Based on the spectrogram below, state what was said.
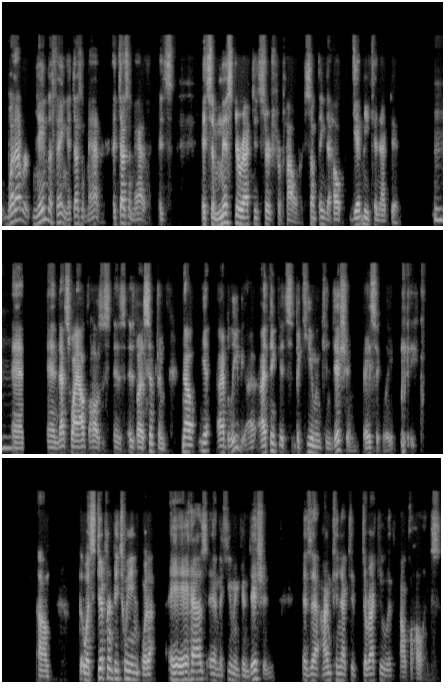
whatever. Name the thing. It doesn't matter. It doesn't matter. It's it's a misdirected search for power, something to help get me connected, mm-hmm. and and that's why alcohol is, is is but a symptom. Now, yeah, I believe you. I, I think it's the human condition, basically. Um, what's different between what AA has and the human condition is that I'm connected directly with alcoholics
